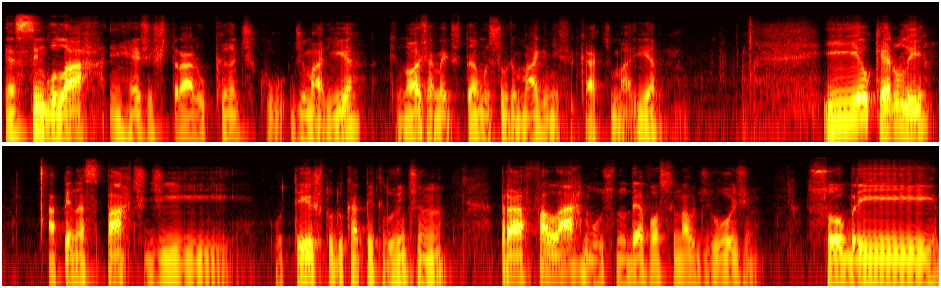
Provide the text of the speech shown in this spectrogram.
É singular em registrar o cântico de Maria, que nós já meditamos sobre o Magnificat de Maria. E eu quero ler apenas parte de o texto do capítulo 21, para falarmos no devocional de hoje sobre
